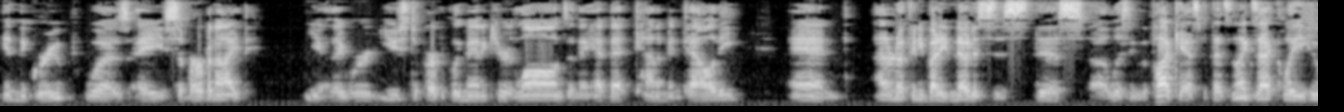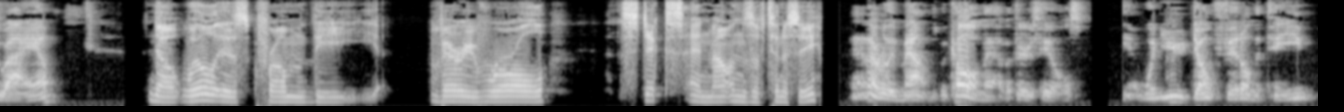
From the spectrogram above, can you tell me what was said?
in the group was a suburbanite. You know, they were used to perfectly manicured lawns and they had that kind of mentality. And I don't know if anybody notices this uh, listening to the podcast, but that's not exactly who I am. No, Will is from the very rural sticks and mountains of Tennessee. Yeah, not really mountains. We call them that, but there's hills. You know, when you don't fit on the team,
